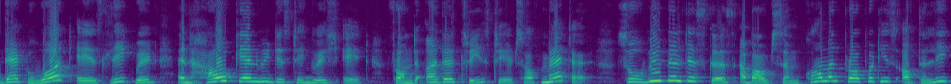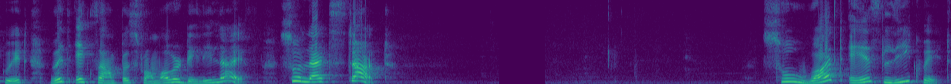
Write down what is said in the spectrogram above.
That what is liquid and how can we distinguish it from the other three states of matter. So we will discuss about some common properties of the liquid with examples from our daily life. So let's start. So what is liquid?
